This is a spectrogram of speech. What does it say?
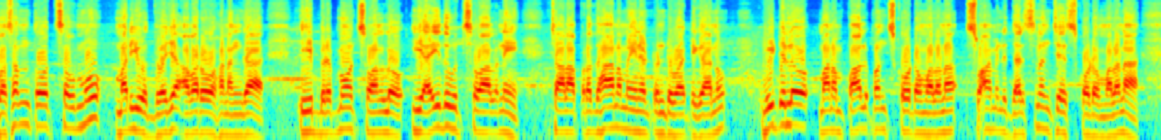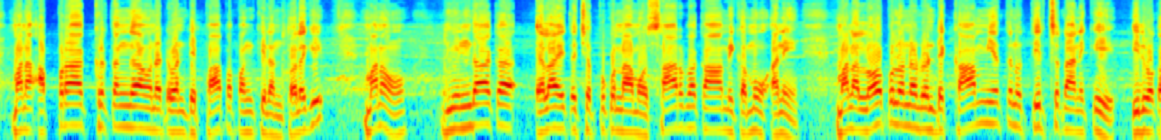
వసంతోత్సవము మరియు ధ్వజ అవరోహణంగా ఈ బ్రహ్మోత్సవంలో ఈ ఐదు ఉత్సవాలని చాలా ప్రధానమైనటువంటి వాటిగాను వీటిలో మనం పాలు పంచుకోవడం వలన స్వామిని దర్శనం చేసుకోవడం వలన మన అప్రాకృతంగా ఉన్నటువంటి పాప పంకిలను తొలగి మనం ఇందాక ఎలా అయితే చెప్పుకున్నామో సార్వకామికము అని మన లోపల ఉన్నటువంటి కామ్యతను తీర్చడానికి ఇది ఒక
